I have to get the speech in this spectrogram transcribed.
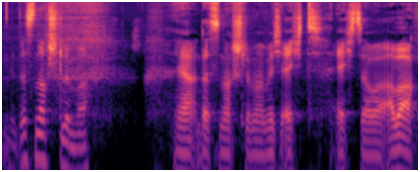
Das ist noch schlimmer. Ja, das ist noch schlimmer. Bin ich echt, echt sauer. Aber,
